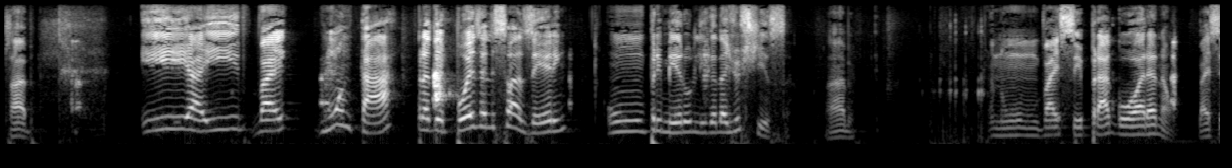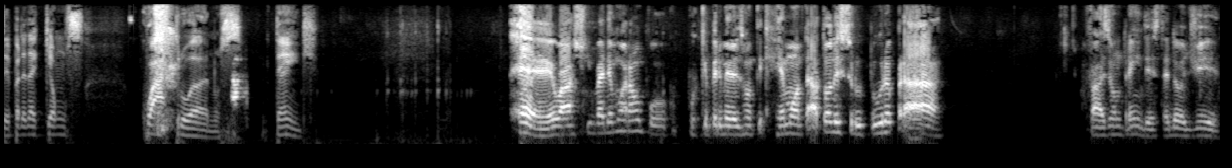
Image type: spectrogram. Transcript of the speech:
sabe? E aí vai montar para depois eles fazerem um primeiro Liga da Justiça, sabe? Não vai ser para agora, não. Vai ser para daqui a uns quatro anos, Entende? É, eu acho que vai demorar um pouco, porque primeiro eles vão ter que remontar toda a estrutura para fazer um trem desse, entendeu? De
